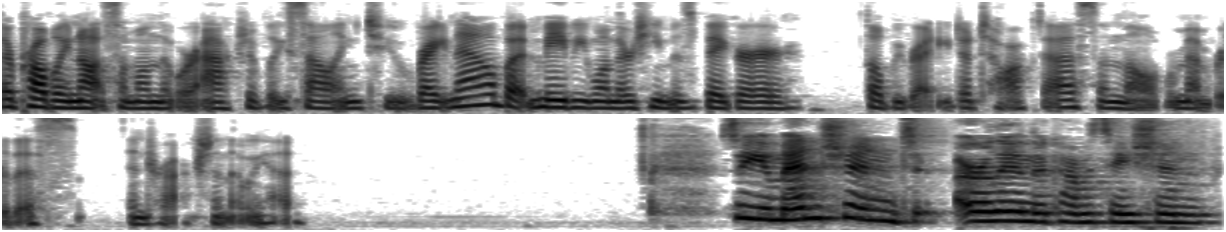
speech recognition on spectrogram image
they're probably not someone that we're actively selling to right now, but maybe when their team is bigger, they'll be ready to talk to us and they'll remember this interaction that we had. So you mentioned earlier in the conversation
